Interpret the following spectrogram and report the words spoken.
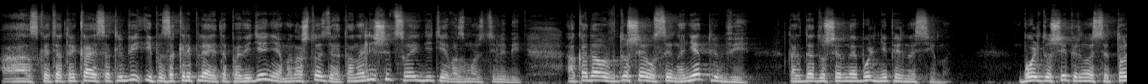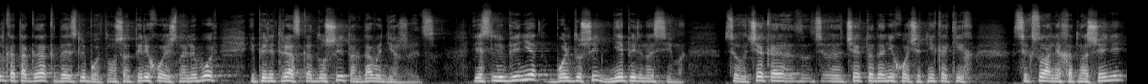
А, сказать, отрекаясь от любви и закрепляя это поведением, она что сделает? Она лишит своих детей возможности любить. А когда в душе у сына нет любви, тогда душевная боль непереносима. Боль души переносится только тогда, когда есть любовь, потому что переходишь на любовь, и перетряска души тогда выдерживается. Если любви нет, боль души непереносима. Все, человек, человек тогда не хочет никаких сексуальных отношений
